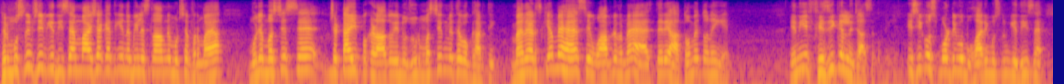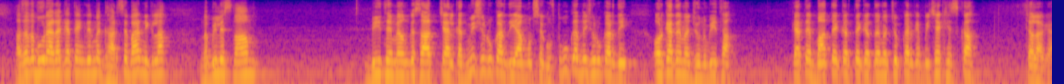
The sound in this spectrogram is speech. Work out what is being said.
پھر مسلم شریف کی حدیث اما عائشہ کہتی ہیں، نبی الاسلام نے مجھ سے فرمایا، مجھے مسجد سے چٹائی پکڑا دو، یہ نزور مسجد میں تھے، وہ گھر تھی۔ میں نے عرض کیا، میں حیض سے ہوں، آپ نے فرمایا، حیض تیرے ہاتھوں میں تو نہیں ہے۔ یعنی یہ فزیکل نجاست نہیں ہے۔ اسی کو سپورٹی وہ بخاری مسلم کی حدیث ہے۔ حضرت ابو ریرا کہتے ہیں، ایک دن میں گھر سے باہر نکلا، نبی الاسلام بھی تھے، میں ان کے ساتھ چہل قدمی شروع کر دیا مجھ سے گفتگو کرنی شروع کر دی اور کہتے ہیں میں جنبی تھا۔ کہتے ہیں باتیں کرتے کرتے میں چپ کر کے پیچھے کھسکا، چلا گیا۔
